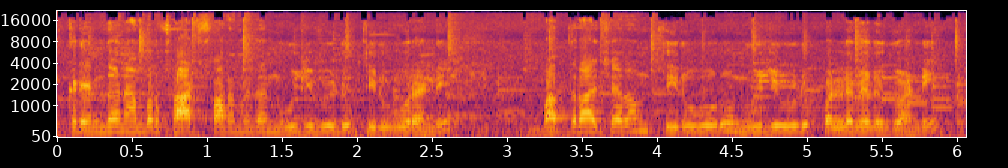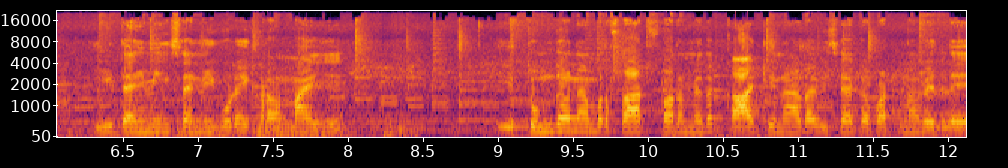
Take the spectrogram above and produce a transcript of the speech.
ఇక్కడ ఎనిమిదో నెంబర్ ప్లాట్ఫారం మీద నూజివీడు తిరువూరు అండి. భద్రాచలం తిరువూరు నూజివీడు పల్లె వెలుగు అండి. ఈ టైమింగ్స్ అన్నీ కూడా ఇక్కడ ఉన్నాయి. ఈ తొమ్మిదో నెంబర్ ప్లాట్ఫారం మీద కాకినాడ విశాఖపట్నం వెళ్ళే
